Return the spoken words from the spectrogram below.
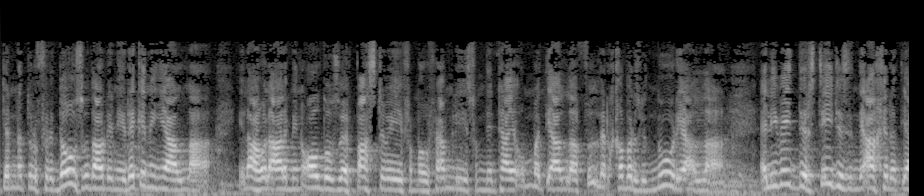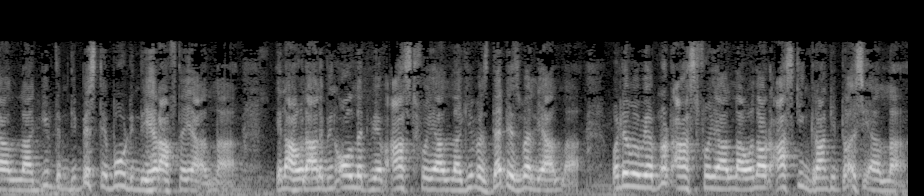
Jannatul Firdaus without any reckoning, Ya Allah. Ilahul Alamin, all those who have passed away from our families, from the entire Ummah, Ya Allah, fill their qabrs with nur, Ya Allah. Elevate their stages in the Akhirat, Ya Allah. Give them the best abode in the hereafter, Ya Allah. Ilahul Alamin, all that we have asked for, Ya Allah, give us that as well, Ya Allah. Whatever we have not asked for, Ya Allah, without asking, grant it to us, Ya Allah.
